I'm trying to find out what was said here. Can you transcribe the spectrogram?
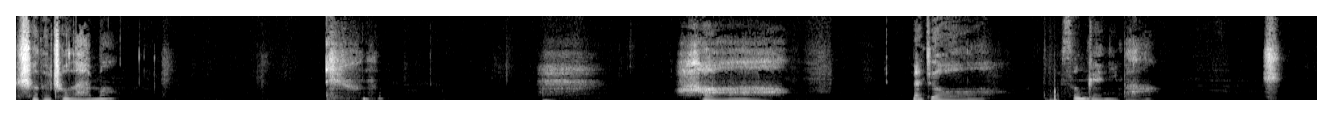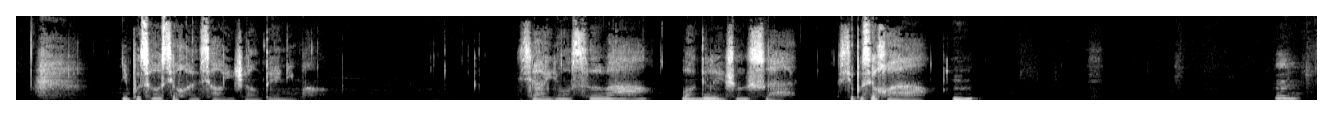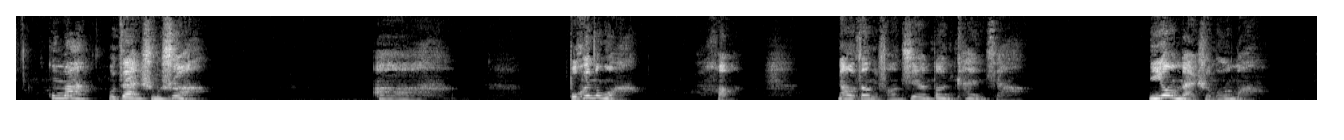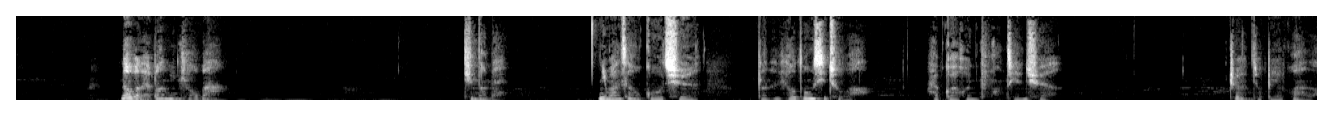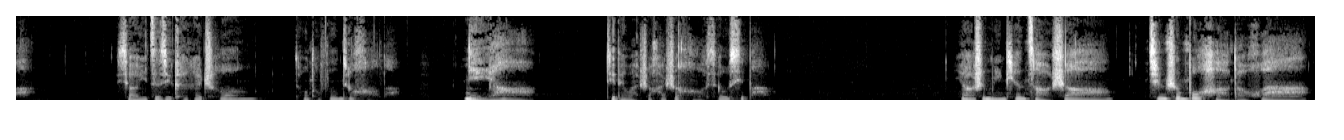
舍得出来吗？好，那就送给你吧。你不就喜欢小姨这样对你吗？想用丝袜往你脸上甩，喜不喜欢啊？嗯？嗯，姑妈，我在，什么事啊？啊，不会弄啊？好，那我到你房间帮你看一下。你要买什么了吗？那我来帮您挑吧。听到没？你妈叫我过去帮她挑东西去了，还不快回你的房间去？这你就别管了，小姨自己开开窗通通风就好了。你呀，今天晚上还是好好休息吧。要是明天早上精神不好的话，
